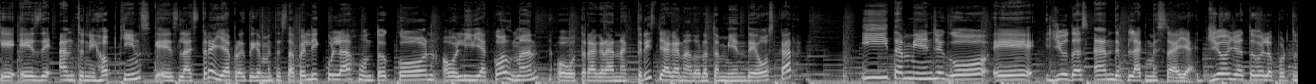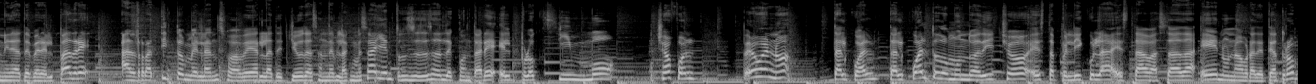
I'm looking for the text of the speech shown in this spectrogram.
que es de Anthony Hopkins, que es la estrella prácticamente de esta película, junto con Olivia Colman, otra gran actriz, ya ganadora también de Oscar. Y también llegó eh, Judas and the Black Messiah. Yo ya tuve la oportunidad de ver El Padre. Al ratito me lanzo a ver la de Judas and the Black Messiah. Entonces esas le contaré el próximo shuffle. Pero bueno, tal cual, tal cual todo mundo ha dicho, esta película está basada en una obra de teatro.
